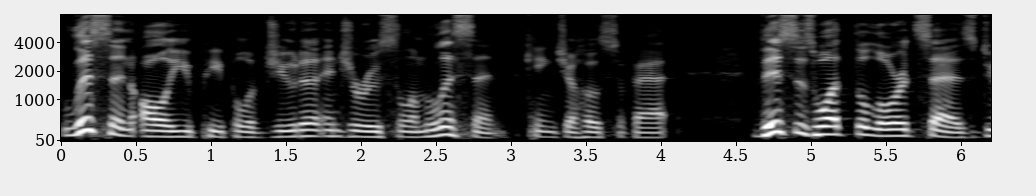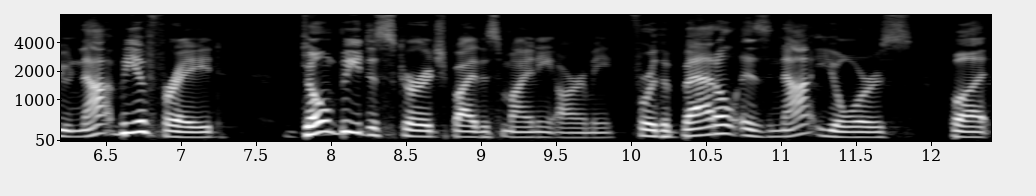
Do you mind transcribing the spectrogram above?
Listen, all you people of Judah and Jerusalem, listen, King Jehoshaphat. This is what the Lord says Do not be afraid. Don't be discouraged by this mighty army, for the battle is not yours, but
